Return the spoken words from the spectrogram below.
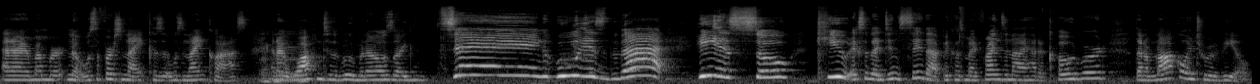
and I remember, no, it was the first night because it was night class. And I Mhm. walked into the room and I was like, dang, who is that? He is so cute. Except I didn't say that because my friends and I had a code word that I'm not going to reveal.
